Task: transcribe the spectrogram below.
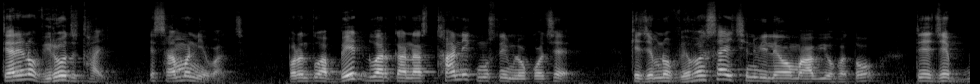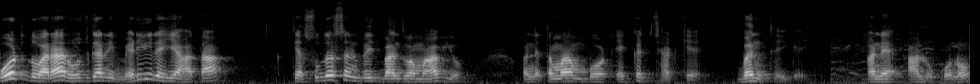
ત્યારે એનો વિરોધ થાય. એ સામાન્ય વાત છે. પરંતુ આ બેટ દ્વારકાના સ્થાનિક મુસ્લિમ લોકો છે કે જેમનો વ્યવસાય છીનવી લેવામાં આવ્યો હતો, તે જે બોટ દ્વારા રોજગારી મેળવી રહ્યા હતા, ત્યાં સુદર્શન બ્રિજ બાંધવામાં આવ્યો અને તમામ બોટ એક જ ઝાટકે બંધ થઈ ગઈ અને આ લોકોનો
